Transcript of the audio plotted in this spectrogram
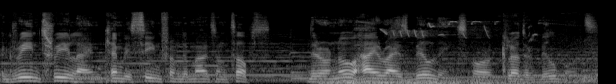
A green tree line can be seen from the mountain tops. There are no high-rise buildings or cluttered billboards.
